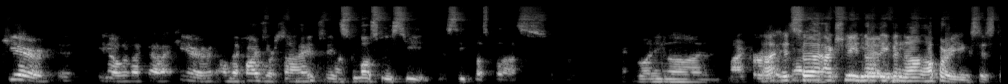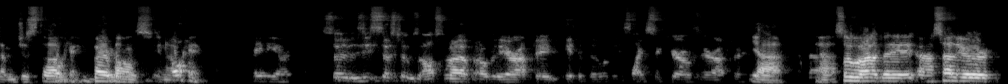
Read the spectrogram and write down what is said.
here, uh, you know, like, uh, here on the hardware side, it's mostly C, C plus plus. Running on, Micro. Uh, it's, uh, actually not even an operating system, just, uh, Okay. bare bones, you know. okay. Maybe our. So does these systems also have over-the-air update capabilities, like secure over-the-air update? Yeah, uh, so, uh, the, uh, cellular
